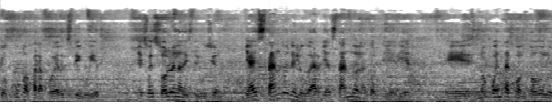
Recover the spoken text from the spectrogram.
que ocupa para poder distribuir. Eso es solo en la distribución. Ya estando en el lugar, ya estando en la tortillería, eh, no cuenta con todos los,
